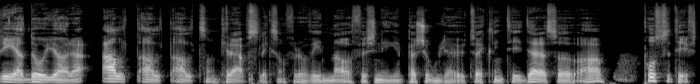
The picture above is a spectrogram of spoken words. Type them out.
redo att göra allt, allt, allt som krävs liksom för att vinna och för sin egen personliga utveckling tidigare. Så ja, positivt.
